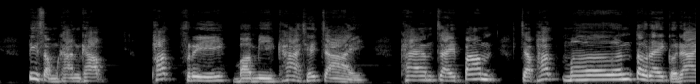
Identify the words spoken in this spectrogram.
ๆ ที่สำคัญครับ พักฟรีบ่มีค่าใช้จ่ายแถมใจปั้มจะพักเมินเท่าไรก็ได้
